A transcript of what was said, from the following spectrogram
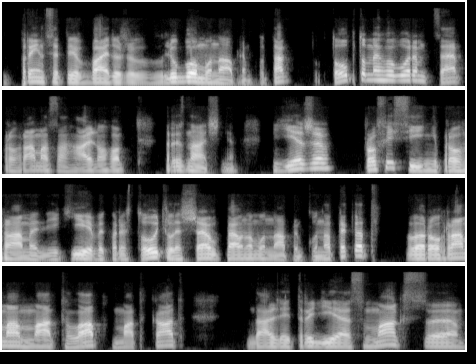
в принципі, байдуже в будь-якому напрямку, так? Тобто ми говоримо, це програма загального призначення. Є же професійні програми, які використовують лише в певному напрямку. Наприклад, програма MATLAB, MATCAD, далі 3ds Max, е,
